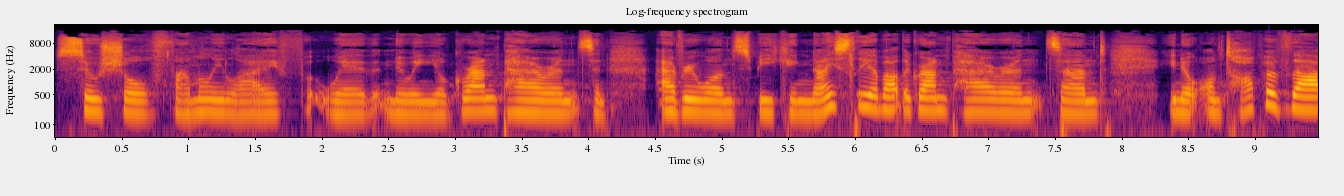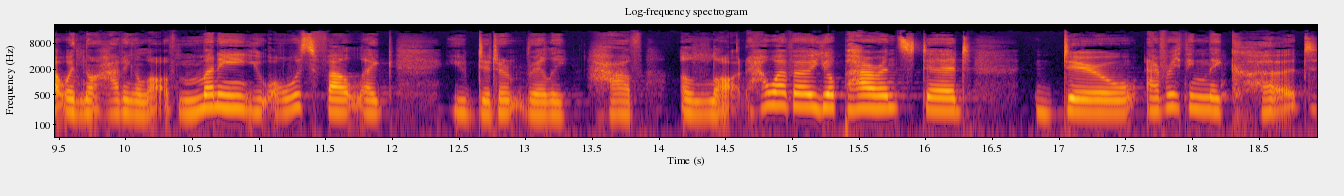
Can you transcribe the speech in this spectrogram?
social family life with knowing your grandparents and everyone speaking nicely about the grandparents. And, you know, on top of that, with not having a lot of money, you always felt like you didn't really have a lot. However, your parents did do everything they could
